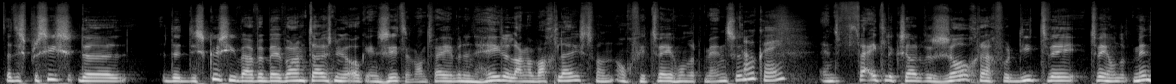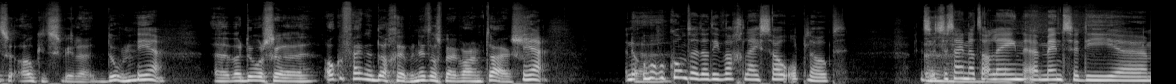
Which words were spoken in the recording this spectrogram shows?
dat is precies de, de discussie waar we bij Warm Thuis nu ook in zitten. Want wij hebben een hele lange wachtlijst van ongeveer 200 mensen. Oké. En feitelijk zouden we zo graag voor die twee, 200 mensen ook iets willen doen. Ja. Eh, waardoor ze ook een fijne dag hebben, net als bij Warm Thuis. Ja. En hoe, Eh. hoe komt het dat die wachtlijst zo oploopt? Ze, ze zijn dat alleen eh, mensen die eh, eh,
